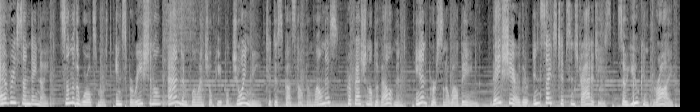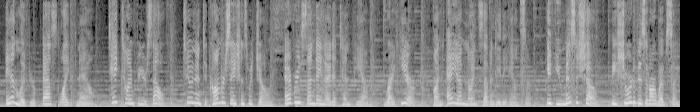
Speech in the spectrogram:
Every Sunday night, some of the world's most inspirational and influential people join me to discuss health and wellness, professional development, and personal well being. They share their insights, tips, and strategies so you can thrive and live your best life now. Take time for yourself. Tune into Conversations with Joan every Sunday night at 10 p.m., right here on AM 970 The Answer. If you miss a show, be sure to visit our website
